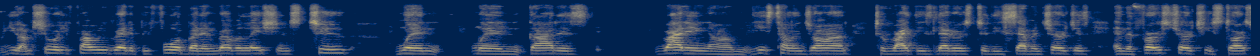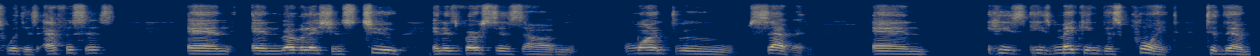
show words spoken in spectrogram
you, I'm sure you've probably read it before, but in Revelations 2, when when God is writing, um, he's telling John to write these letters to these seven churches. And the first church he starts with is Ephesus. And in Revelations 2, in his verses um, 1 through 7, and he's he's making this point to them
